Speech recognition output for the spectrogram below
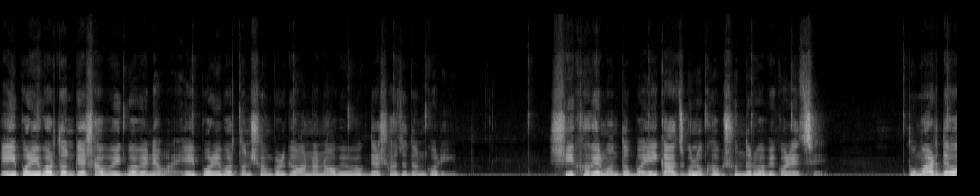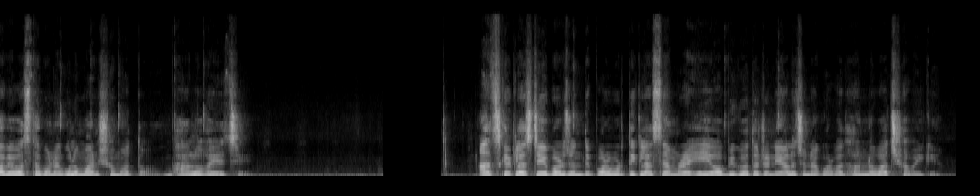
এই পরিবর্তনকে স্বাভাবিকভাবে নেওয়া, এই পরিবর্তন সম্পর্কে অন্যান্য অভিভাবকদের সচেতন করি। শিক্ষকের মন্তব্য, এই কাজগুলো খুব সুন্দরভাবে করেছে। তোমার দেওয়া ব্যবস্থাপনাগুলো মানসম্মত, ভালো হয়েছে। আজকের ক্লাসটা এই পর্যন্ত। পরবর্তী ক্লাসে আমরা এই অভিজ্ঞতাটা নিয়ে আলোচনা করব। ধন্যবাদ সবাইকে।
